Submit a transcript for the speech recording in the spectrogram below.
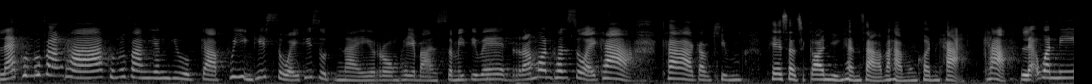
และคุณผู้ฟังคะ คุณผู้ฟังยังอยู่กับผู้หญิงที่สวยที่สุดในโรงพยาบาลสมิติเวชรมนคนสวยค่ะ ค่ะ กับคิมเภสัชกรหญิงหันสามหามงคลค่ะ ค่ะ และวันนี้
